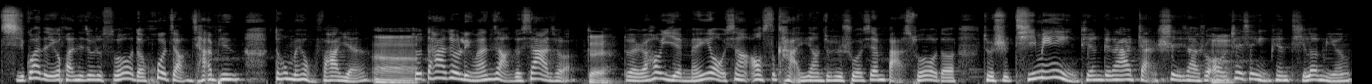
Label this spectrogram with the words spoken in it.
奇怪的一个环节就是所有的获奖嘉宾都没有发言，啊、就大家就领完奖就下去了。对。对，然后也没有像奥斯卡一样，就是说先把所有的就是提名影片给大家展示一下说，哦这些影片提了名，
